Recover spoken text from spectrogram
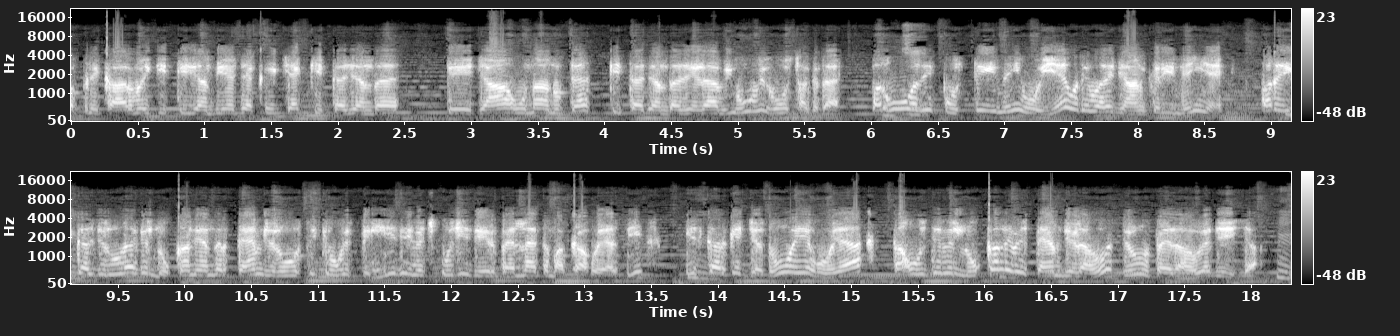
ਆਪਣੀ ਕਾਰਵਾਈ ਕੀਤੀ ਜਾਂਦੀ ਹੈ ਜਾਂ ਕੋਈ ਚੈੱਕ ਕੀਤਾ ਜਾਂਦਾ ਹੈ ਤੇ ਜਾਂ ਉਹਨਾਂ ਨੂੰ ਟੈਸਟ ਕੀਤਾ ਜਾਂਦਾ ਜਿਹੜਾ ਵੀ ਉਹ ਵੀ ਹੋ ਸਕਦਾ ਹੈ। ਪਰ ਉਹ ਅਜੇ ਪੁਸ਼ਟੀ ਨਹੀਂ ਹੋਈ ਹੈ ਉਹਦੇ ਬਾਰੇ ਜਾਣਕਾਰੀ ਨਹੀਂ ਹੈ। ਪਰ ਇਹ ਗੱਲ ਜ਼ਰੂਰ ਹੈ ਕਿ ਲੋਕਾਂ ਦੇ ਅੰਦਰ ਟਾਈਮ ਜ਼ਰੂਰ ਸੀ ਕਿਉਂਕਿ ਦਿੱਲੀ ਦੇ ਵਿੱਚ ਕੁਝ ਹੀ ਦੇਰ ਪਹਿਲਾਂ ਧਮਾਕਾ ਹੋਇਆ ਸੀ। ਇਸ ਕਰਕੇ ਜਦੋਂ ਇਹ ਹੋਇਆ ਤਾਂ ਉਸ ਦੇ ਵਿੱਚ ਲੋਕਾਂ ਦੇ ਵਿੱਚ ਟਾਈਮ ਜਿਹੜਾ ਉਹ ਜ਼ਰੂਰ ਪੈਦਾ ਹੋ ਗਿਆ ਜੀ। ਜੀ ਹੂੰ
